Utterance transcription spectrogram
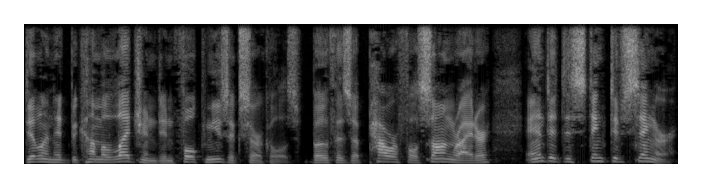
Dylan had become a legend in folk music circles, both as a powerful songwriter and a distinctive singer.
